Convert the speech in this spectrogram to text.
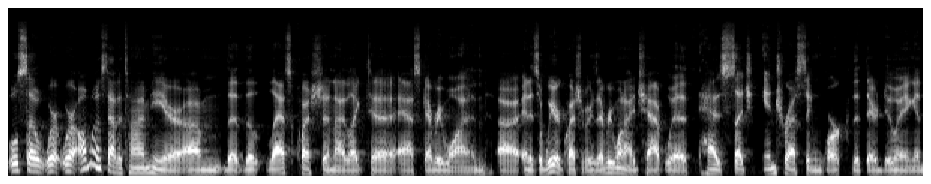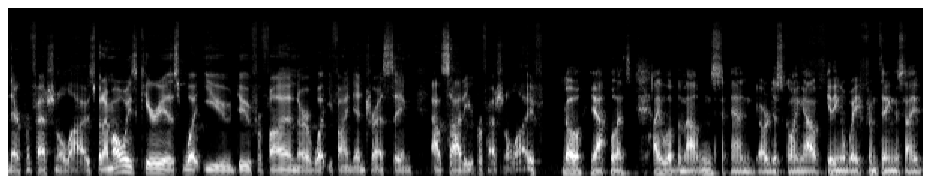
Well, so we're we're almost out of time here. Um, the the last question I like to ask everyone, uh, and it's a weird question because everyone I chat with has such interesting work that they're doing in their professional lives. But I'm always curious what you do for fun or what you find interesting outside of your professional life. Oh yeah, well that's I love the mountains and or just going out, getting away from things. I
